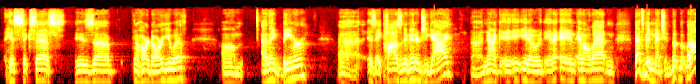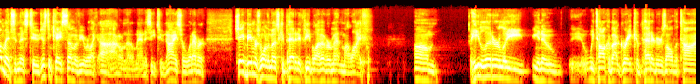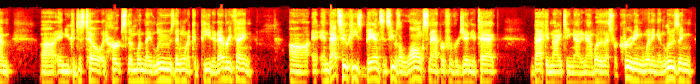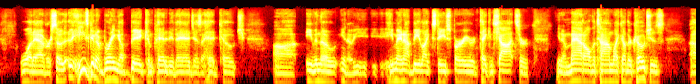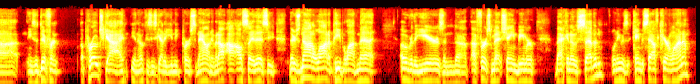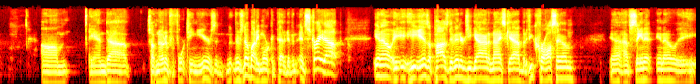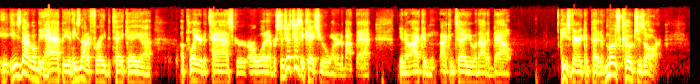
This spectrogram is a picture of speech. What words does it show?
his success is uh, hard to argue with. Um, I think Beamer uh, is a positive energy guy, uh, not you know, and, and, and all that, and that's been mentioned. But, but but I'll mention this too, just in case some of you were like, ah, I don't know, man, is he too nice or whatever. Shane Beamer is one of the most competitive people I've ever met in my life. Um, he literally, you know, we talk about great competitors all the time, uh, and you can just tell it hurts them when they lose. They want to compete at everything, uh, and, and, that's who he's been since he was a long snapper for Virginia Tech back in 1999. Whether that's recruiting, winning, and losing, whatever. So he's going to bring a big competitive edge as a head coach. Uh, even though you know he, he may not be like Steve Spurrier taking shots or you know mad all the time like other coaches. Uh, he's a different approach guy, you know, because he's got a unique personality. But I'll, I'll say this: he, there's not a lot of people I've met over the years, and uh, I first met Shane Beamer back in 07 when he was came to South Carolina. Um, and uh, so I've known him for 14 years, and there's nobody more competitive. And, and straight up, you know, he, he is a positive energy guy and a nice guy, but if you cross him, yeah, I've seen it. You know, he, he's not going to be happy, and he's not afraid to take a uh, a player to task or or whatever. So just just in case you were wondering about that, you know, I can I can tell you without a doubt, he's very competitive. Most coaches are.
